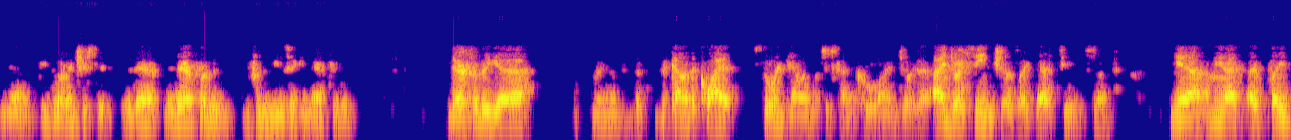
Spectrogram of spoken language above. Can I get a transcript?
you know, people are interested. They're there, they're there for the, for the music and there for the, there for the, uh, you know, the, the kind of the quiet storytelling, which is kind of cool. I enjoy that. I enjoy seeing shows like that too. So yeah, I mean, I've, I've played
